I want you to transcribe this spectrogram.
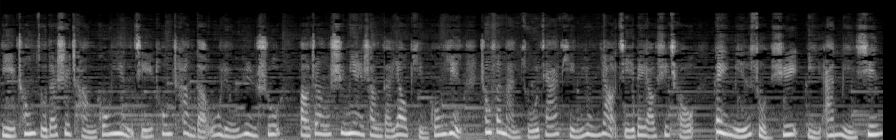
以充足的市场供应及通畅的物流运输，保证市面上的药品供应充分满足家庭用药及备药需求，备民所需，以安民心。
